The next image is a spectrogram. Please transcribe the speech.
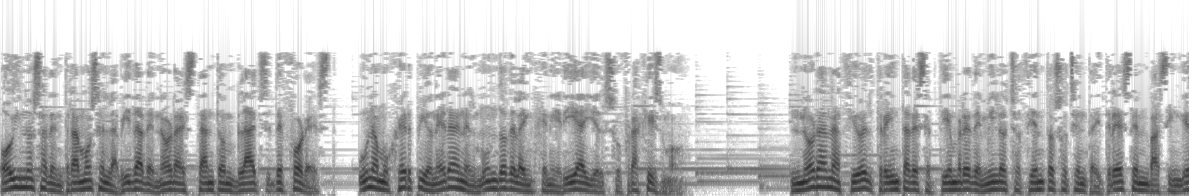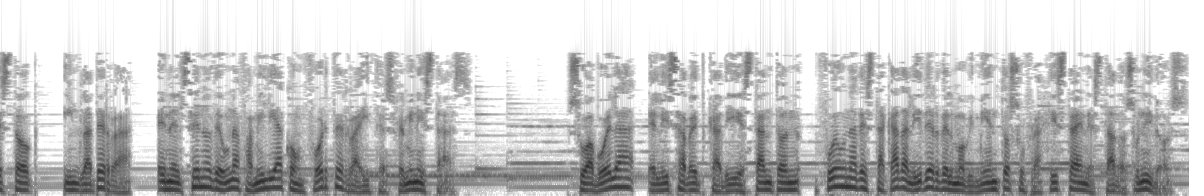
Hoy nos adentramos en la vida de Nora Stanton Blatch de Forest, una mujer pionera en el mundo de la ingeniería y el sufragismo. Nora nació el 30 de septiembre de 1883 en Basingstoke, Inglaterra, en el seno de una familia con fuertes raíces feministas. Su abuela, Elizabeth Cady Stanton, fue una destacada líder del movimiento sufragista en Estados Unidos.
